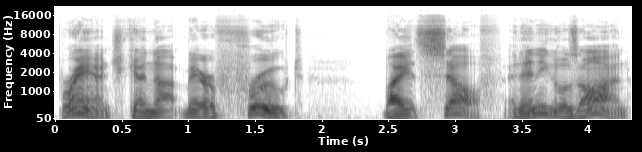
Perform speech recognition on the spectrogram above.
branch cannot bear fruit by itself. And then he goes on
